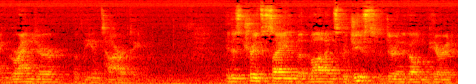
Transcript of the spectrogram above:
and grandeur of the entirety. It is true to say that violins produced during the Golden Period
